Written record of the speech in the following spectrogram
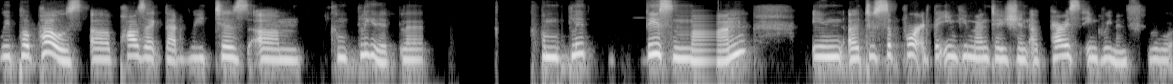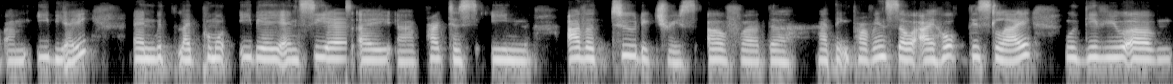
we proposed a project that we just um, completed, complete this month in uh, to support the implementation of Paris Agreement through um, EBA and with like promote EBA and CSA uh, practice in other two districts of uh, the Hà Tĩnh province. So I hope this slide will give you um,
